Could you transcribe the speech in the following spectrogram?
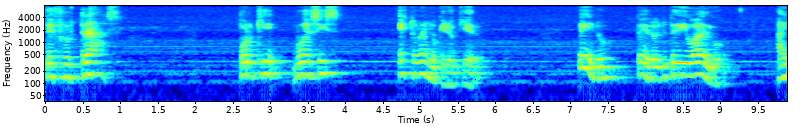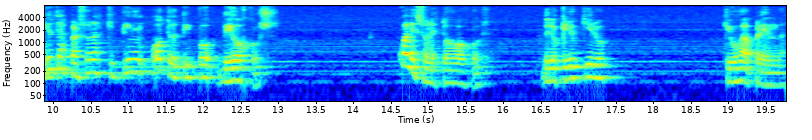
te frustras, porque vos decís, esto no es lo que yo quiero. Pero, pero yo te digo algo, hay otras personas que tienen otro tipo de ojos. ¿Cuáles son estos ojos? De los que yo quiero que vos aprendas.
